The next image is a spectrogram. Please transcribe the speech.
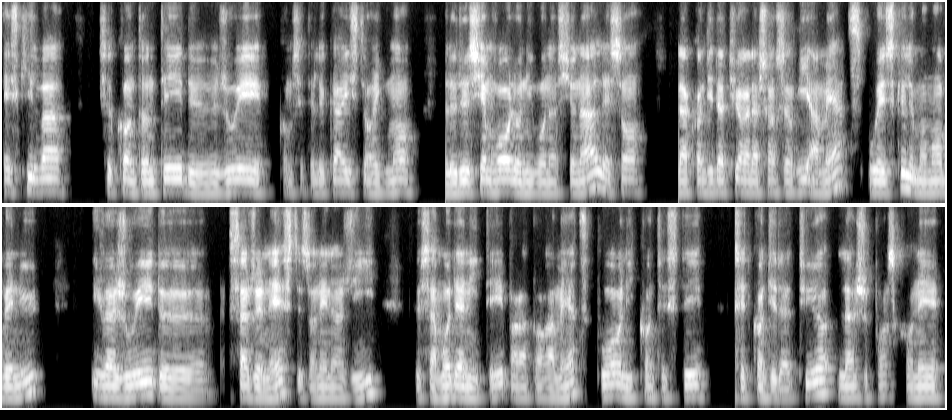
Est-ce qu'il va se contenter de jouer, comme c'était le cas historiquement, le deuxième rôle au niveau national, laissant la candidature à la chancellerie à Merz, ou est-ce que le moment venu, il va jouer de sa jeunesse, de son énergie, de sa modernité par rapport à Merz pour lui contester cette candidature Là, je pense qu'on n'est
